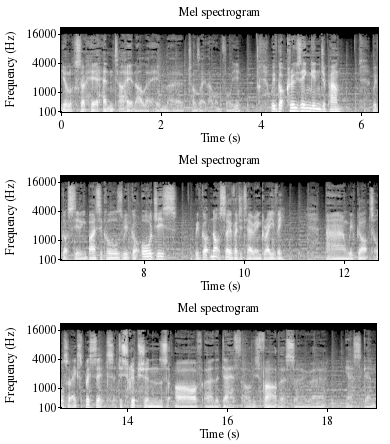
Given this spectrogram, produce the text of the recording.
You'll also hear hentai, and I'll let him uh, translate that one for you. We've got cruising in Japan. We've got stealing bicycles. We've got orgies. We've got not so vegetarian gravy. And we've got also explicit descriptions of uh, the death of his father. So, uh, yes, again,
